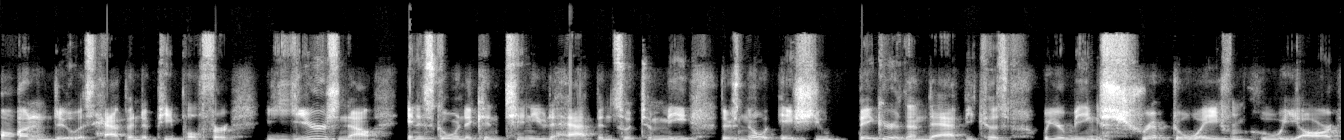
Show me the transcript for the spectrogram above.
undo. It's happened to people for years now, and it's going to continue to happen. So to me, there's no issue bigger than that because we are being stripped away from who we are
